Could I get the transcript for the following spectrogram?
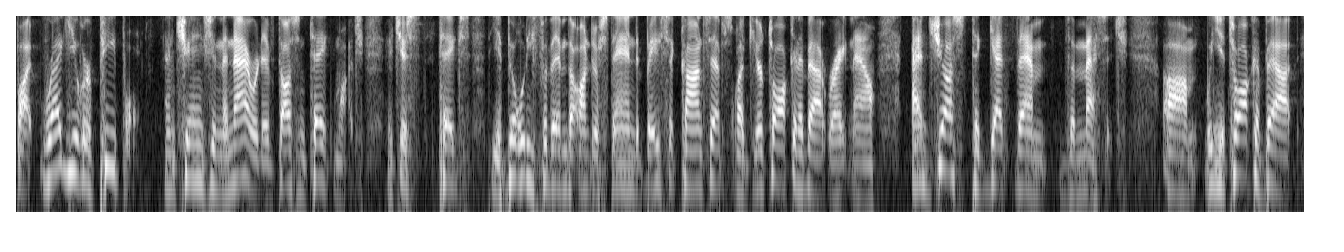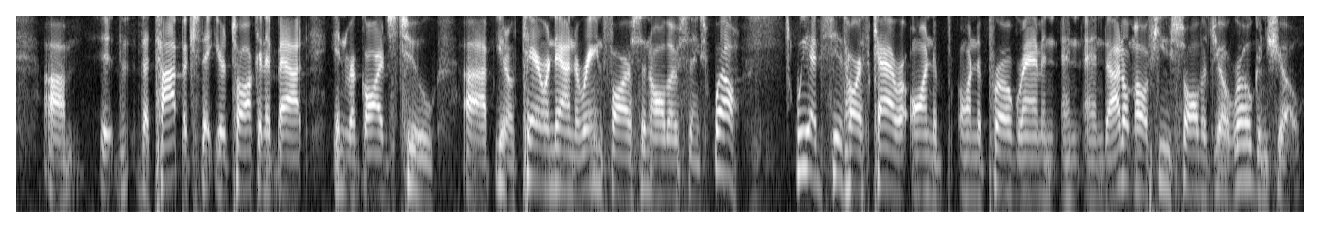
But regular people and changing the narrative doesn't take much. It just takes the ability for them to understand the basic concepts, like you're talking about right now, and just to get them the message. Um, when you talk about um, the topics that you're talking about in regards to, uh, you know, tearing down the rainforest and all those things. Well, we had Siddharth Kara on the on the program, and, and, and I don't know if you saw the Joe Rogan show,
